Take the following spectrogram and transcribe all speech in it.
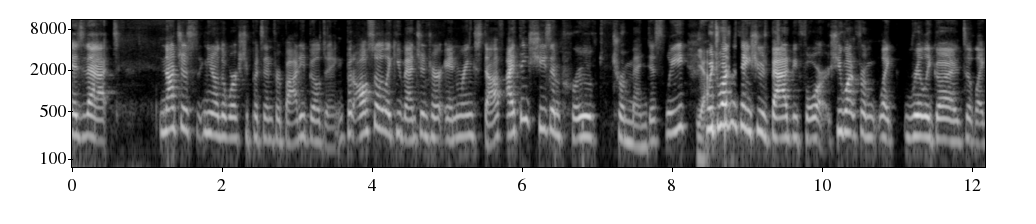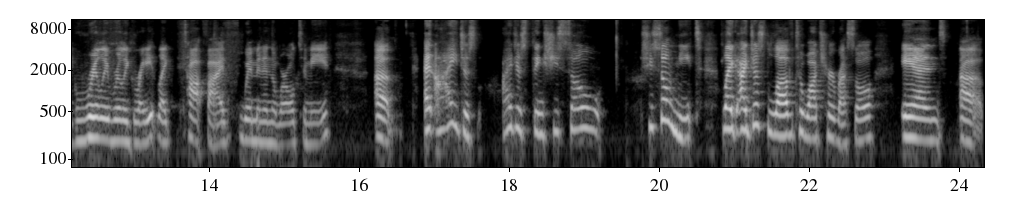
is that not just you know the work she puts in for bodybuilding, but also like you mentioned her in ring stuff. I think she's improved tremendously. Yeah. Which wasn't saying she was bad before. She went from like really good to like really, really great, like top five women in the world to me. Um, and I just, I just think she's so she's so neat. Like I just love to watch her wrestle and uh,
